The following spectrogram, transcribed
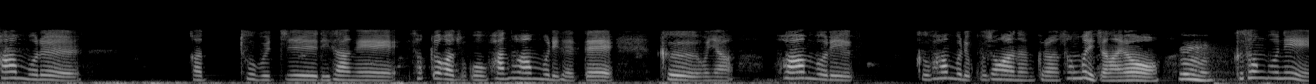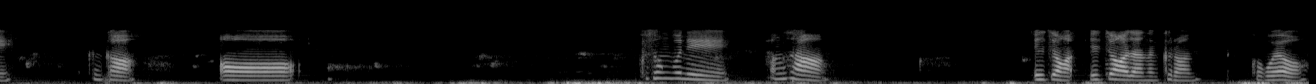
화합물을 그러니까 두 물질 이상에 섞여가지고 한 화합물이 될 때 그 뭐냐 화합물이 그 화합물이 구성하는 그런 성분 있잖아요. 네. 그 성분이 그러니까 어 그 성분이 항상 일정 일정하다는 그런 거고요.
